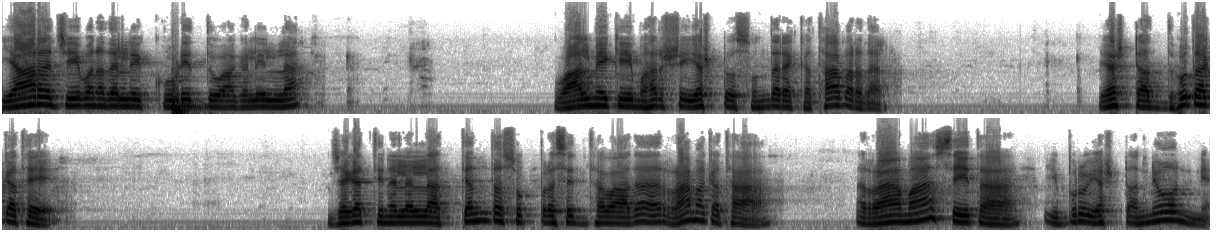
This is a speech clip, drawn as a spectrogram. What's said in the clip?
ಯಾರ ಜೀವನದಲ್ಲಿ ಕೂಡಿದ್ದು ಆಗಲಿಲ್ಲ? ವಾಲ್ಮೀಕಿ ಮಹರ್ಷಿ ಎಷ್ಟು ಸುಂದರ ಕಥಾ ಬರೆದಾರ. ಎಷ್ಟು ಅದ್ಭುತ ಕಥೆ. ಜಗತ್ತಿನಲ್ಲೆಲ್ಲ ಅತ್ಯಂತ ಸುಪ್ರಸಿದ್ಧವಾದ ರಾಮಕಥಾ. ರಾಮ, ಸೀತಾ ಇಬ್ಬರು ಎಷ್ಟು ಅನ್ಯೋನ್ಯ.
